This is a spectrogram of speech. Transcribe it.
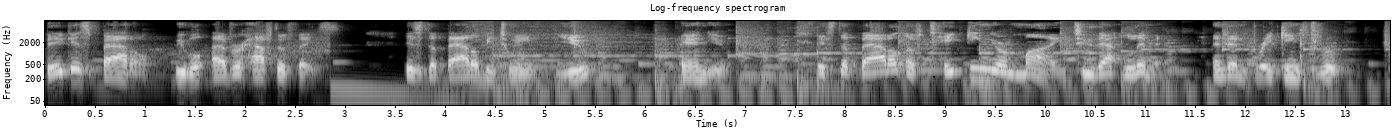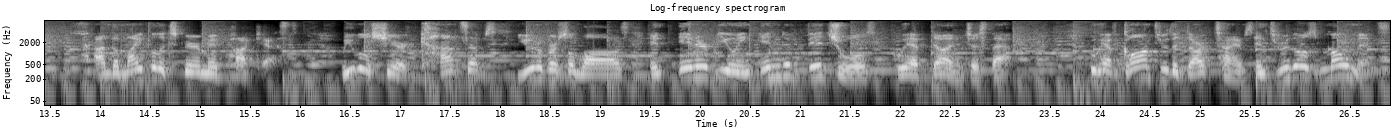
biggest battle we will ever have to face is the battle between you and you. It's the battle of taking your mind to that limit and then breaking through. On the Mindful Experiment podcast, we will share concepts, universal laws, and interviewing individuals who have done just that, who have gone through the dark times and through those moments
